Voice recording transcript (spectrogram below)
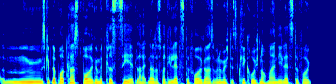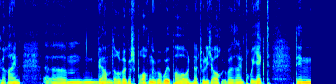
ähm, es gibt eine Podcast-Folge mit Chris Zehetleitner, das war die letzte Folge, also wenn du möchtest, klick ruhig nochmal in die letzte Folge rein. Ähm, wir haben darüber gesprochen, über Willpower und natürlich auch über sein Projekt, den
